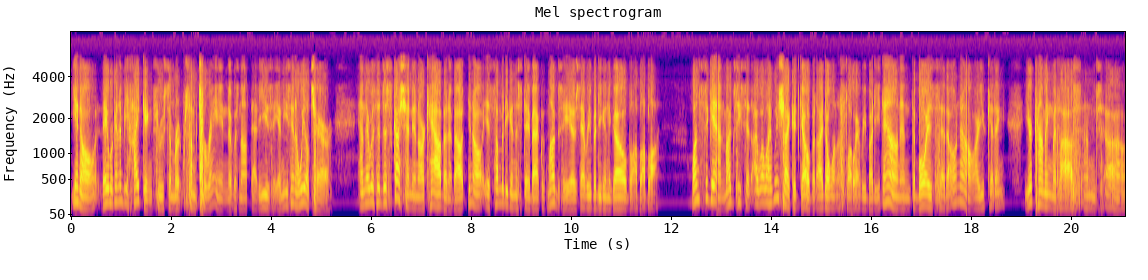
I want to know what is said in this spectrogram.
you know, they were going to be hiking through some some terrain that was not that easy, and he's in a wheelchair and there was a discussion in our cabin about, you know, is somebody going to stay back with Muggsy? Is everybody going to go? Blah blah blah. Once again, Muggsy said, I, "Well, I wish I could go, but I don't want to slow everybody down." And the boys said, "Oh no, are you kidding? You're coming with us, and uh,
